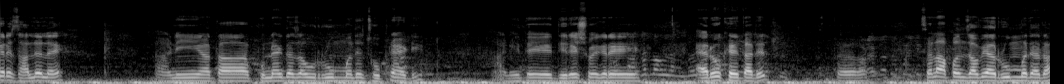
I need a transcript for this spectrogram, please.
वगैरे झालेलं आहे. आणि आता पुन्हा एकदा जाऊ रूममध्ये झोपण्यासाठी. आणि ते धीरेश वगैरे ॲरो खेळतात आहेत. तर चला आपण जाऊया रूममध्ये आता.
